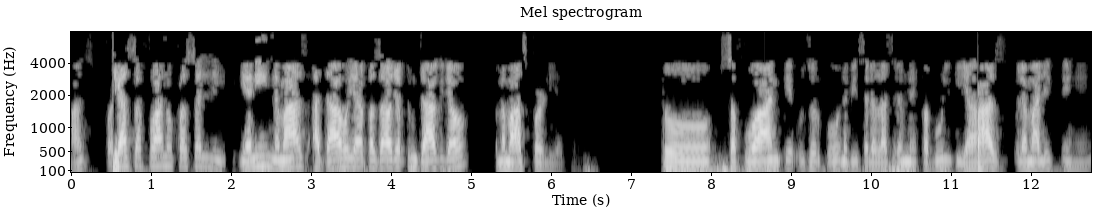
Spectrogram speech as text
ہاں جی، یا صفوان فصلی یعنی نماز ادا ہو یا قضا ہو، جب تم جاگ جاؤ، تو نماز پڑھ لیا تو صفوان کے عذر کو نبی صلی اللہ علیہ وسلم نے قبول کیا۔ بعض علماء لکھتے ہیں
